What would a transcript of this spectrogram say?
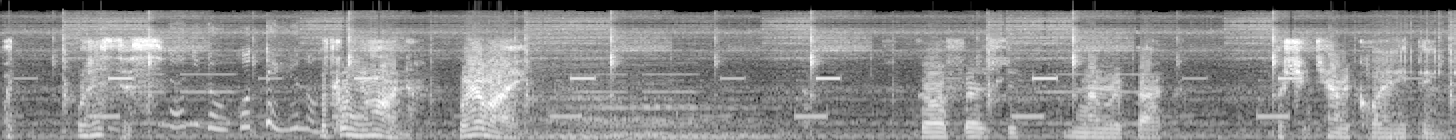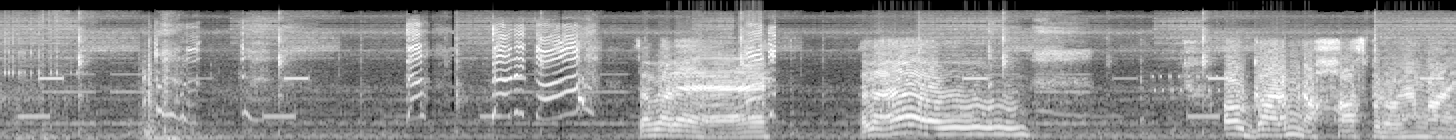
What, what is this? What's going on? Where am I? Girl first memory back, but she can't recall anything. Somebody! Hello? Oh god, I'm in a hospital, am I?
